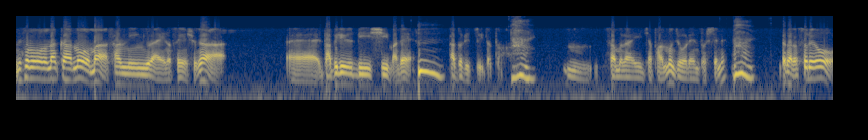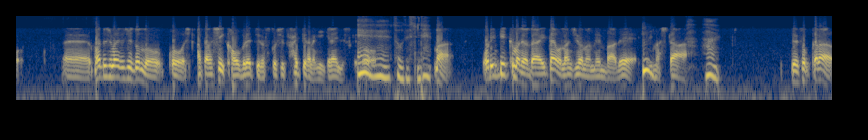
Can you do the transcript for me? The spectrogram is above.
えでその中のまあ3人ぐらいの選手が、えー WBC まで。たどり着いたと、はい。うん、侍ジャパンの常連としてね。はい。だからそれを、えー毎年毎年どんどんこう新しい顔ぶれっていうのを少しずつ入っていかなきゃいけないんですけど、ええええ、そうですね。まあ、オリンピックまでは大体同じようなメンバーでやりました。はい。で、そこから、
